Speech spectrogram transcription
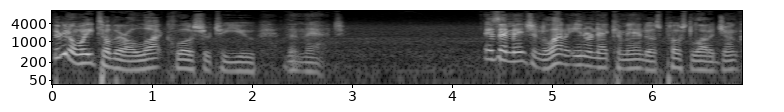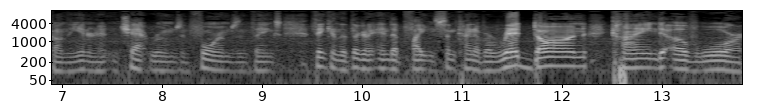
They're going to wait till they're a lot closer to you than that. As I mentioned, a lot of internet commandos post a lot of junk on the internet and chat rooms and forums and things, thinking that they're going to end up fighting some kind of a Red Dawn kind of war.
